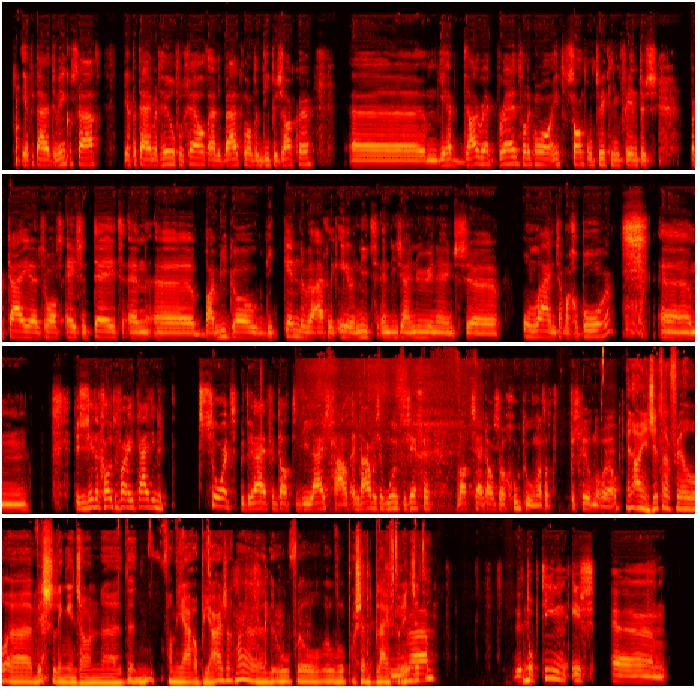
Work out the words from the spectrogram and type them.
Je hebt partijen uit de winkelstraat. Je hebt partijen met heel veel geld uit het buitenland en diepe zakken. Ehm, je hebt direct brand, wat ik nog wel een interessante ontwikkeling vind. Dus partijen zoals Ace Tate en uh, Bamigo, die kenden we eigenlijk eerder niet. En die zijn nu ineens uh, online zeg maar, geboren. Um, dus er zit een grote variëteit in de soort bedrijven dat die lijst haalt. En daarom is het moeilijk te zeggen wat zij dan zo goed doen, want dat verschilt nog wel. En Arjen, zit daar veel uh, wisseling in zo'n uh, van jaar op jaar, zeg maar? De, hoeveel, hoeveel procent blijft erin nou, zitten? De top 10 is ehm,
